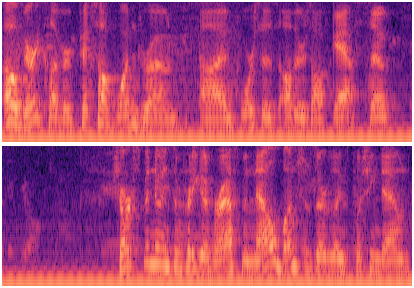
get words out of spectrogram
Oh, very clever. Picks off one drone uh, and forces others off gas. So Shark's been doing some pretty good harassment. Now a bunch of Zerglings pushing down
